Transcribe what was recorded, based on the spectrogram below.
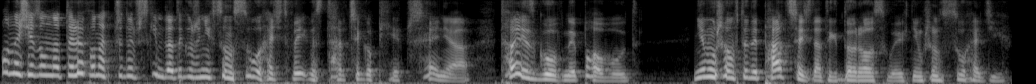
One siedzą na telefonach przede wszystkim dlatego, że nie chcą słuchać twojego starczego pieprzenia. To jest główny powód. Nie muszą wtedy patrzeć na tych dorosłych, nie muszą słuchać ich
